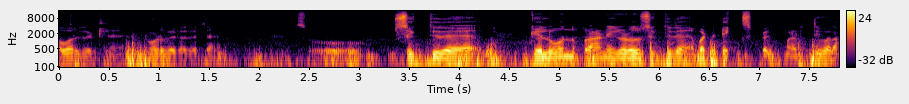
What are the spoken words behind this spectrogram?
ಅವರ್ಗಟ್ಲೆ ನೋಡಬೇಕಾಗತ್ತೆ. ಸೊ ಸಿಗ್ತಿದೆ. ಕೆಲವೊಂದು ಪ್ರಾಣಿಗಳು ಸಿಗ್ತಿದೆ ಬಟ್ ಎಕ್ಸ್ಪೆಕ್ಟ್ ಮಾಡ್ತೀವಲ್ಲ.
